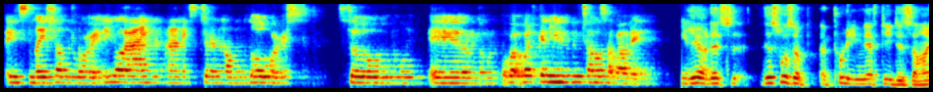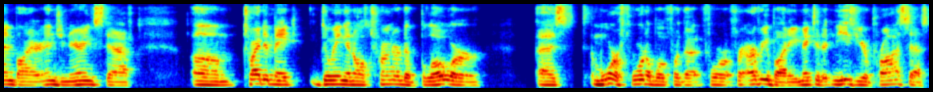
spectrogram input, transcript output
installation for inline and external blowers. So um, what, what can you tell us about it? Yeah, this this was a, a pretty nifty design by our engineering staff. Um, try to make doing an alternative blower as more affordable for the for for everybody, make it an easier process.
